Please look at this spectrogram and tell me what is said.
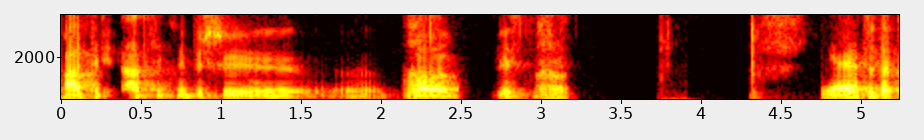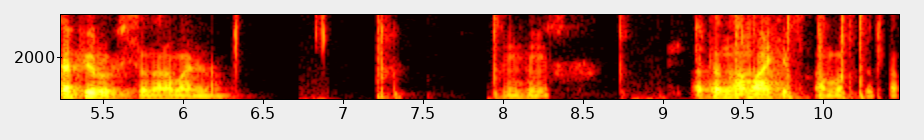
А13 напиши э, а, прибыль эстетиста. Не, я туда копирую, все нормально. Угу. Это на маке, потому что там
